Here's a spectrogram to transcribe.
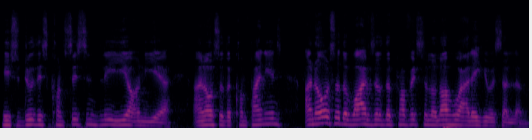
he to do this consistently year on year. And also the companions and also the wives of the Prophet sallallahu alaihi wasallam.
